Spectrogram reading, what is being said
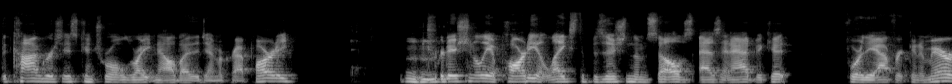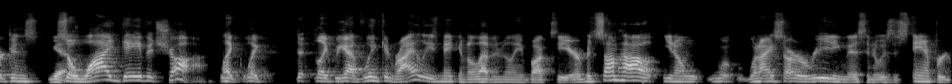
the Congress is controlled right now by the Democrat Party. Mm-hmm. Traditionally, a party that likes to position themselves as an advocate for the African Americans. Yes. So why David Shaw? Like, like, like we have Lincoln Riley's making 11 million bucks a year, but somehow, you know, w- when I started reading this and it was a Stanford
